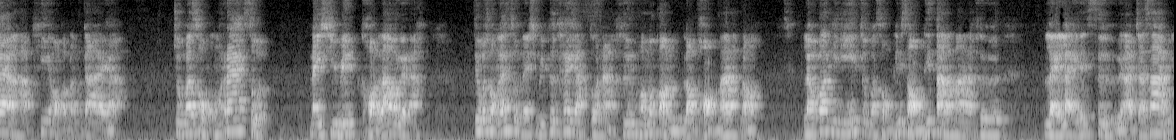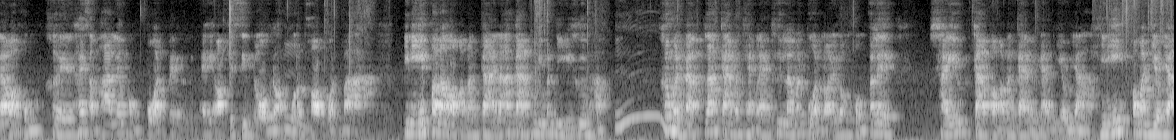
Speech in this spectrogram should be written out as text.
แรกๆอะครับที่ออกกำลังกายอะจุดประสงค์แรกสุดในชีวิตขอเล่าเลยนะ จุดประสงค์แรกสุดในชีวิตคือแค่อยากตัวหนาขึ้นเพราะเมื่อก่อนเราผอมมากเนาะแล้วก็ทีนี้จุดประสงค์ที่สองที่ตามมาคือ หลาย ๆ สื่ออาจจะทราบอยู่แล้วว่าผมเคยให้สัมภาษณ์เรื่องผมปวดเป็นไอออฟฟิศซินโดรมเนาะปวดคอปวดบ่าทีนี้พอเราออกกำลังกายแล้วอาการพวกนี้มันดีขึ้นครับอืมคือเหมือนแบบร่างกายมันแข็งแรงขึ้นแล้วมันปวดน้อยลงผมก็เลยใช้การออกกำลังกายเป็นการเยียวยา ทีนี้พอมันเยียวยา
